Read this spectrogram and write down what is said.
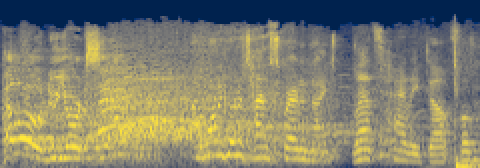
Hello, New York City. I want to go to Times Square tonight. That's highly doubtful.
